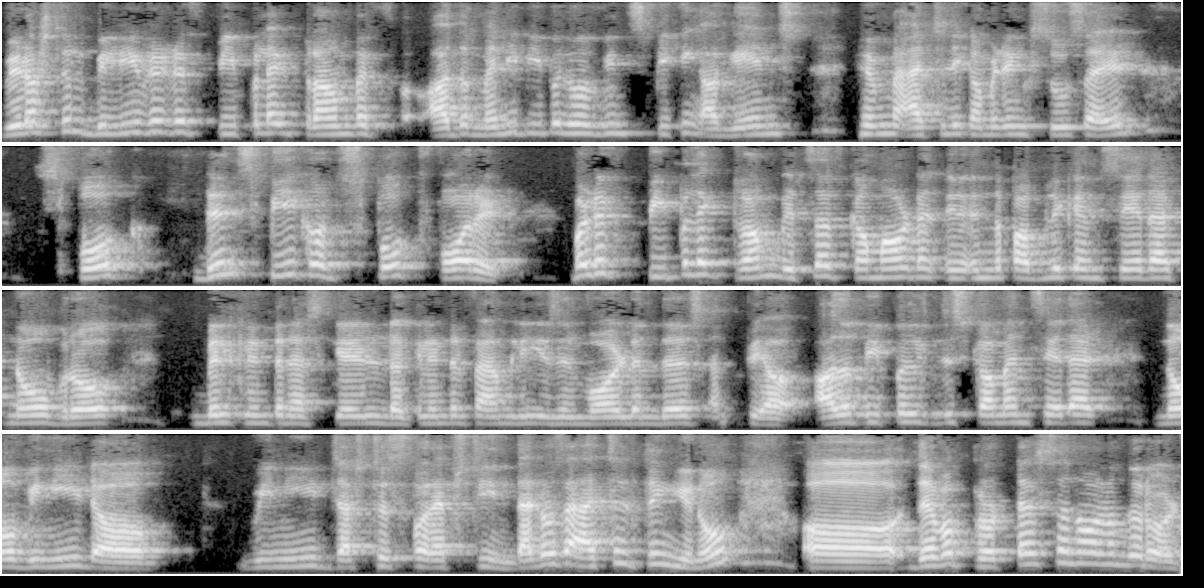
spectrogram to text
we would have still believed it if people like Trump, if other many people who have been speaking against him actually committing suicide spoke didn't speak or spoke for it but if people like trump itself come out in the public and say that no bro bill clinton has killed the clinton family is involved in this and other people just come and say that no we need uh, we need justice for epstein. That was the actual thing you know. Uh, there were protests and all on the road.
